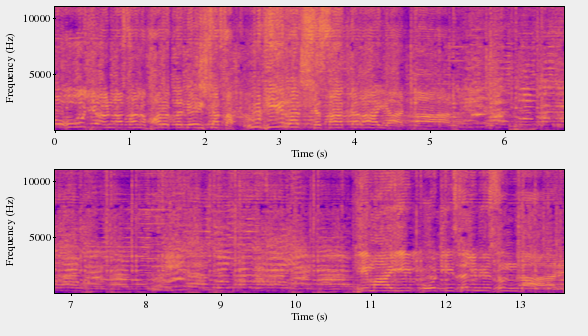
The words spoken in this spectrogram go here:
हो भाग्याचा बहुजनाचा भारत देशाचा रुढी राक्षसा कराया ठार. हिमाई पोटी जन्म सुंदर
